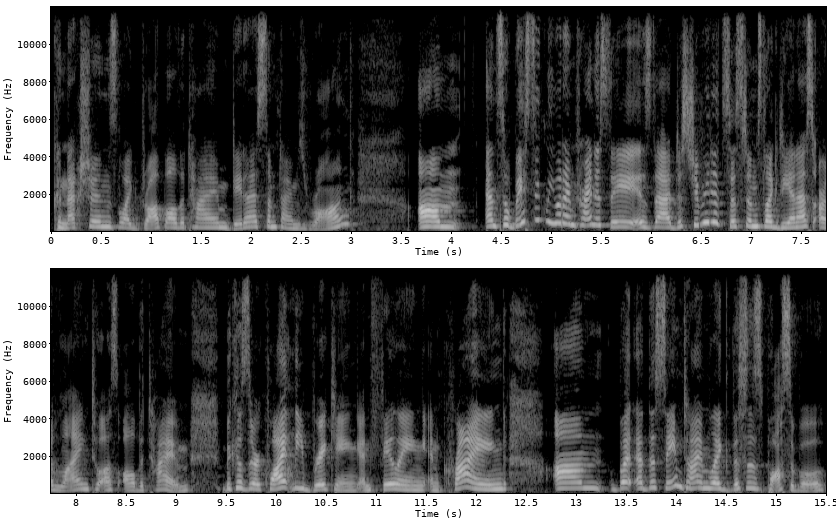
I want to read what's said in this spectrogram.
connections like drop all the time, data is sometimes wrong. Um, and so basically what I'm trying to say is that distributed systems like DNS are lying to us all the time because they're quietly breaking and failing and crying. Um, but at the same time, like this is possible.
